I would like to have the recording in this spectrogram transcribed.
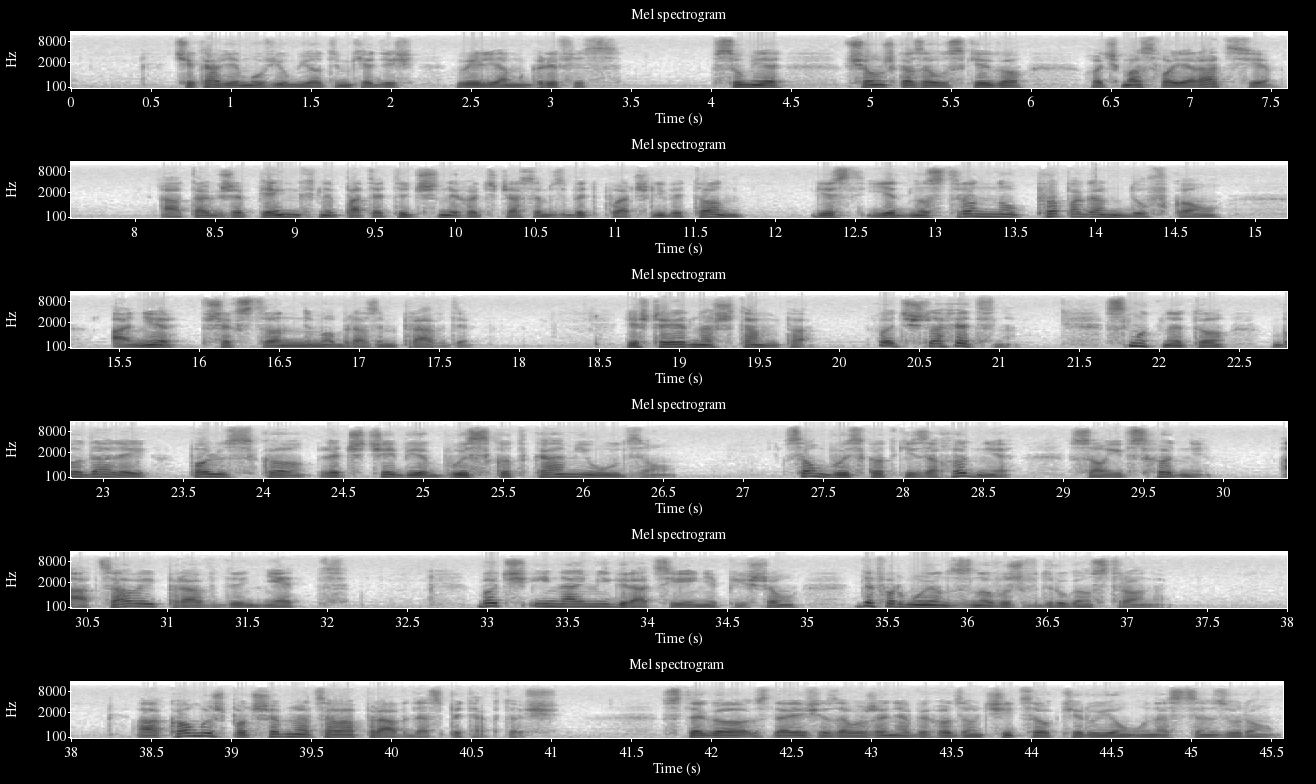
Ciekawie mówił mi o tym kiedyś William Griffiths. W sumie książka Załuskiego, choć ma swoje racje, a także piękny, patetyczny, choć czasem zbyt płaczliwy ton, jest jednostronną propagandówką, a nie wszechstronnym obrazem prawdy. Jeszcze jedna sztampa, choć szlachetna. Smutne to, bo dalej Polsko, lecz ciebie błyskotkami łudzą. Są błyskotki zachodnie, są i wschodnie, a całej prawdy niet. Boć i na emigracji jej nie piszą, deformując znowuż w drugą stronę. A komuż potrzebna cała prawda, spyta ktoś. Z tego, zdaje się, założenia wychodzą ci, co kierują u nas cenzurą.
